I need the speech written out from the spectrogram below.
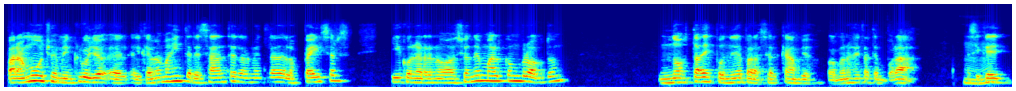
para muchos, y me incluyo, el, cambio más interesante realmente era de los Pacers, y con la renovación de Malcolm Brogdon, no está disponible para hacer cambios, por lo menos esta temporada. Así que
